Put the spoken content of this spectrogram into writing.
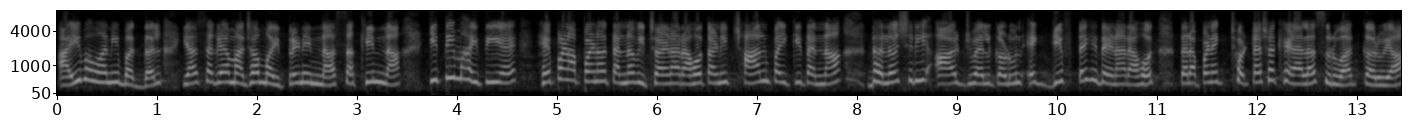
आई भवानीबद्दल या सगळ्या माझ्या मैत्रिणींना सखींना किती माहिती आहे हे पण आपण त्यांना विचारणार आहोत आणि छानपैकी त्यांना धनश्री आर्ट ज्वेलकडून एक गिफ्टही देणार आहोत. तर आपण एक छोट्याशा खेळाला सुरुवात करूया.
